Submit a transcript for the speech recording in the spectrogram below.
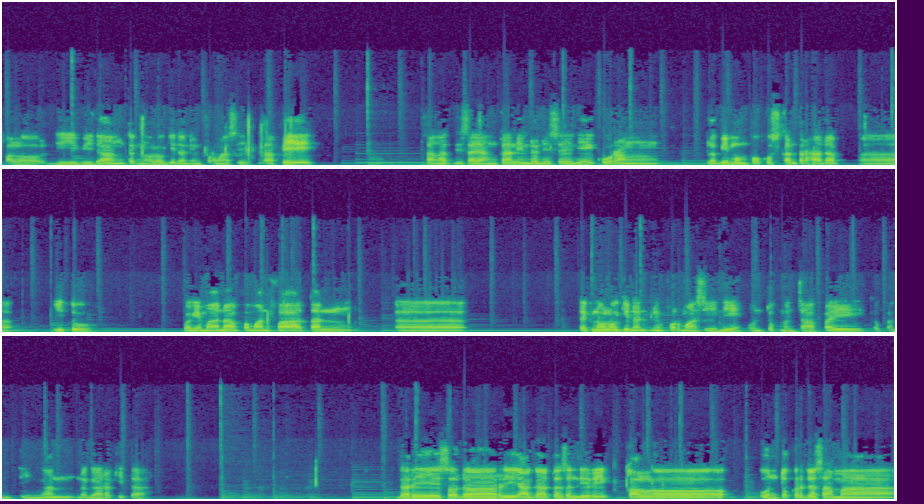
kalau di bidang teknologi dan informasi. Tapi sangat disayangkan Indonesia ini kurang lebih memfokuskan terhadap uh, itu. Bagaimana pemanfaatan uh, teknologi dan informasi ini untuk mencapai kepentingan negara kita. Dari saudari Agatha sendiri, kalau untuk kerjasama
